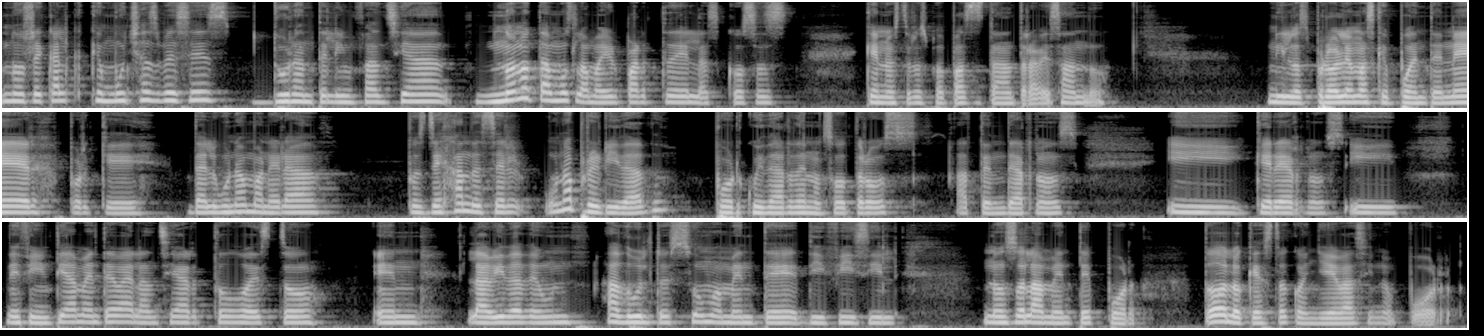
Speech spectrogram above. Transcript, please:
nos recalca que muchas veces durante la infancia no notamos la mayor parte de las cosas que nuestros papás están atravesando, ni los problemas que pueden tener, porque de alguna manera pues dejan de ser una prioridad por cuidar de nosotros, atendernos y querernos. Y definitivamente balancear todo esto en la vida de un adulto es sumamente difícil, no solamente por todo lo que esto conlleva, sino por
